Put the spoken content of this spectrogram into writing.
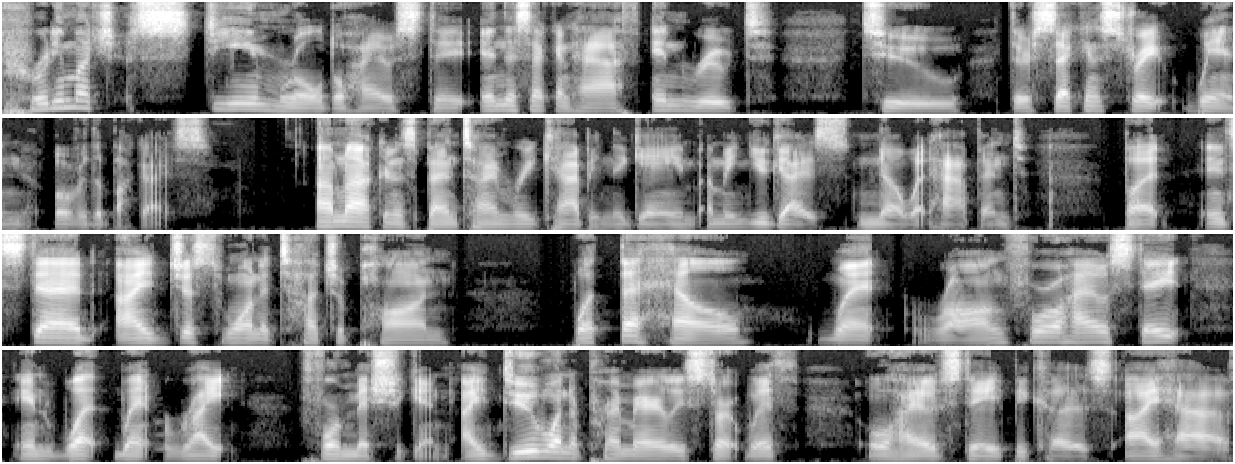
pretty much steamrolled Ohio State in the second half en route to their second straight win over the Buckeyes. I'm not going to spend time recapping the game. I mean, you guys know what happened. But instead, I just want to touch upon what the hell went wrong for Ohio State and what went right for Michigan. I do want to primarily start with Ohio State because I have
